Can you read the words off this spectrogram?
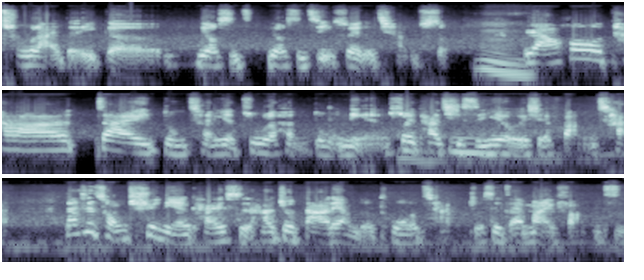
出来的一个六十六十几岁的强手。嗯，然后他在赌城也住了很多年，所以他其实也有一些房产。嗯、但是从去年开始，他就大量的脱产，就是在卖房子。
